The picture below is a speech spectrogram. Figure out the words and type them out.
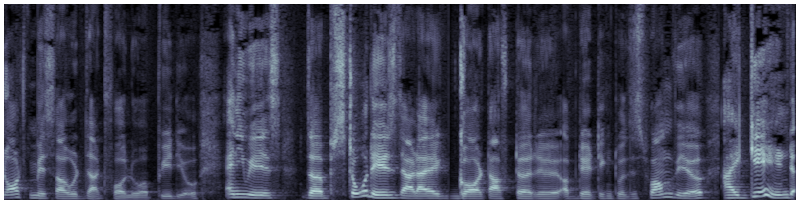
not miss out that follow-up video. Anyways the storage that i got after uh, updating to this firmware i gained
